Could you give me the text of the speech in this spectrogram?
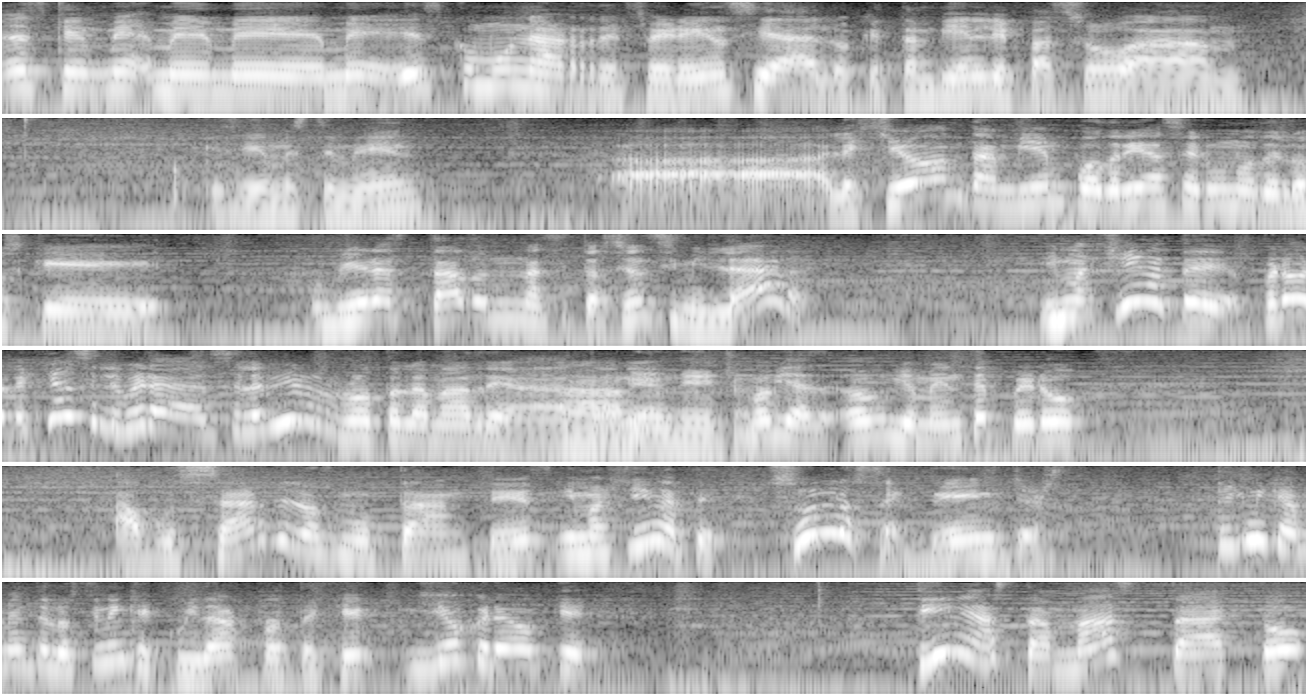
Es que me, me, me, me- es como una referencia a lo que también le pasó a. ¿Qué se llama este men? A Legión también podría ser uno de los que hubiera estado en una situación similar. Imagínate, pero a Legión se le hubiera, se le hubiera roto la madre a Ah, Tony, bien dicho. obvia- obviamente, pero abusar de los mutantes, imagínate, son los Avengers. Técnicamente los tienen que cuidar, proteger. Y yo creo que tiene hasta más tacto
